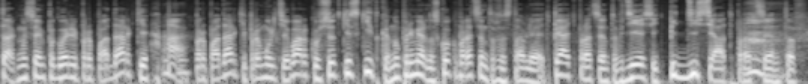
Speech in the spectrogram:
так, мы с вами поговорили про подарки. Uh-huh. А, про подарки, про мультиварку. Все-таки скидка. Ну, примерно сколько процентов составляет? 5 процентов, 10, 50 процентов?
